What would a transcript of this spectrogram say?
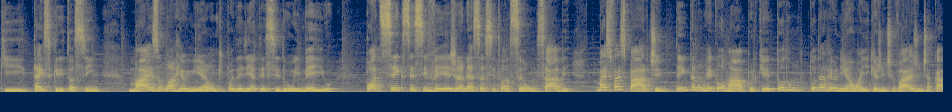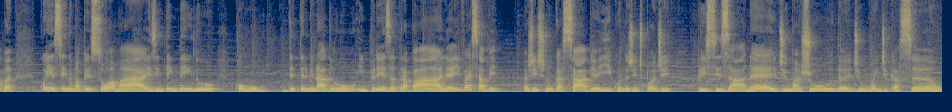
que tá escrito assim: mais uma reunião que poderia ter sido um e-mail. Pode ser que você se veja nessa situação, sabe? Mas faz parte, tenta não reclamar, porque todo, toda reunião aí que a gente vai, a gente acaba conhecendo uma pessoa a mais, entendendo como determinada empresa trabalha e vai saber. A gente nunca sabe aí quando a gente pode precisar, né, de uma ajuda, de uma indicação.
